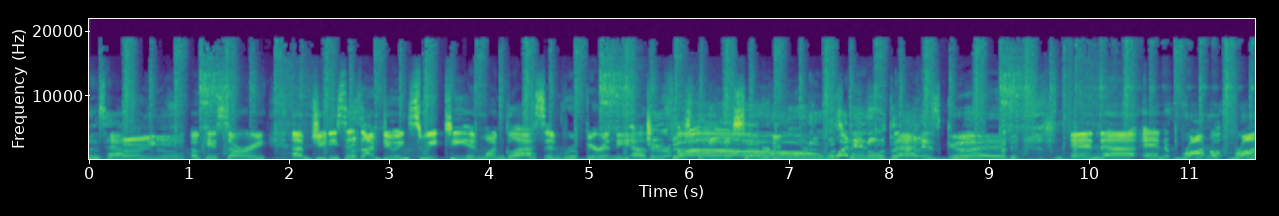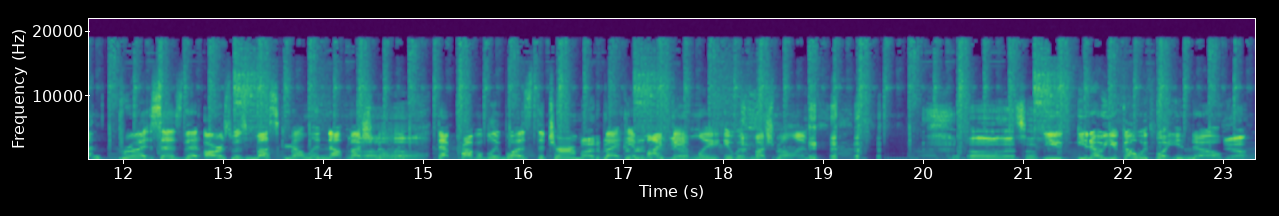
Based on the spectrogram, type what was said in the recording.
is happening? know. Okay, sorry. Um, Judy says I'm doing sweet tea in one glass and root beer in the other. Two-fisting on a Saturday morning. What's what going is- on with that? That is good. and uh, and Ron Ron Pruitt says that ours was muskmelon, not mushmelon. Oh. That probably was the term, Might have been a but in my derivative, yeah. family it was mushmelon. Oh, that's okay. You you know you go with what you know. yeah.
